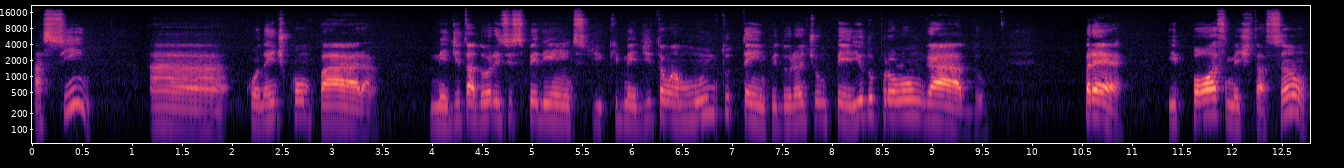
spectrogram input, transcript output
Assim, a, quando a gente compara meditadores experientes de, que meditam há muito tempo e durante um período prolongado, pré e pós-meditação,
